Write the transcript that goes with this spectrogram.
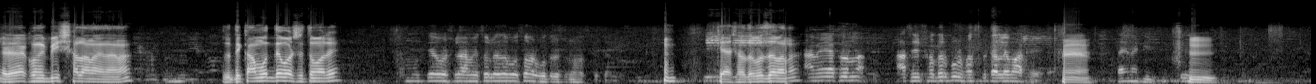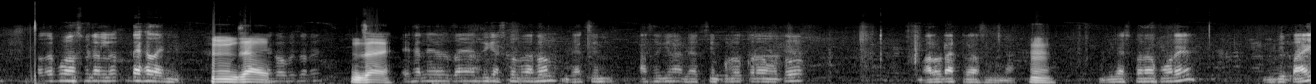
এটা এখন বিশ সাল আনায় না না? যদি কামড় দিয়ে বসে তোমারে? তার মধ্যে বসলে আমি চলে যাব সর্বদ্রসন হসপিটালে কে সদর যাবে না? আমি এখন আছি সদরপুর হসপিটালে মাঠে। হ্যাঁ। তাই নাকি? হুম। সদরপুর হসপিটালে দেখা যায়নি? হুম যায়। যায়। এখানে যাই জিজ্ঞাসা করব এখন ভ্যাকসিন আছে কিনা? ভ্যাকসিন প্রয়োগ করার মতো ভালো ডাক্তার আছে কিনা? হুম। জিজ্ঞাসা করার পরে যদি পাই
